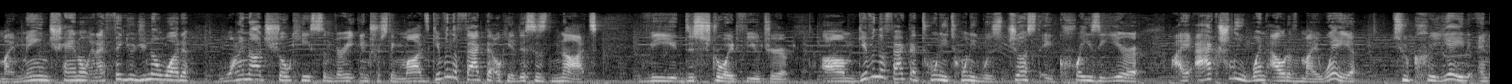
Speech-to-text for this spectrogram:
my main channel, and I figured, you know what, why not showcase some very interesting mods, given the fact that, okay, this is not the destroyed future. Um, given the fact that 2020 was just a crazy year, I actually went out of my way to create an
